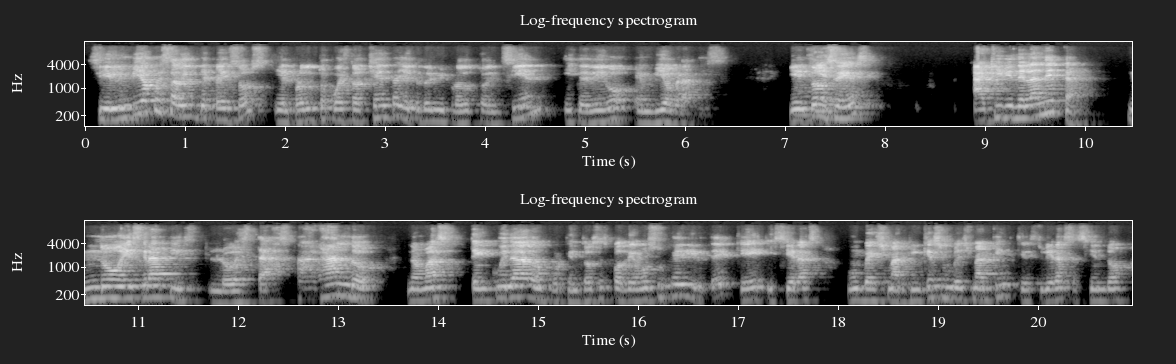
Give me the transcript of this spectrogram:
si el envío cuesta 20 pesos y el producto cuesta 80, yo te doy mi producto en 100 y te digo envío gratis. Y entonces, aquí viene la neta. No es gratis, lo estás pagando. Nomás ten cuidado, porque entonces podríamos sugerirte que hicieras un benchmarking. ¿Qué es un benchmarking? Que estuvieras haciendo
